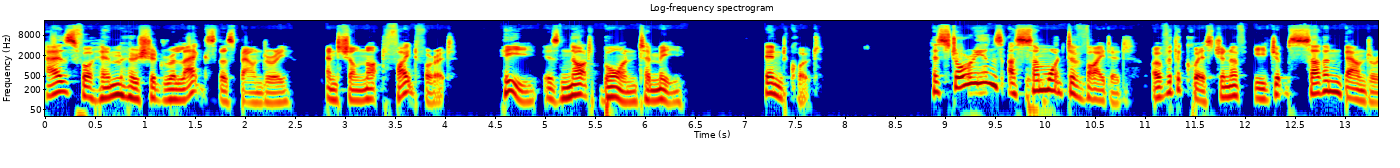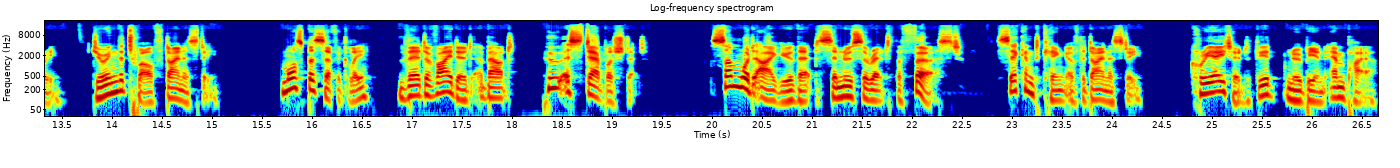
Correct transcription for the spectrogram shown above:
As for him who should relax this boundary, and shall not fight for it, he is not born to me. Historians are somewhat divided over the question of Egypt's southern boundary during the 12th dynasty. More specifically, they're divided about who established it. Some would argue that Senuseret I second king of the dynasty, created the Nubian Empire,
